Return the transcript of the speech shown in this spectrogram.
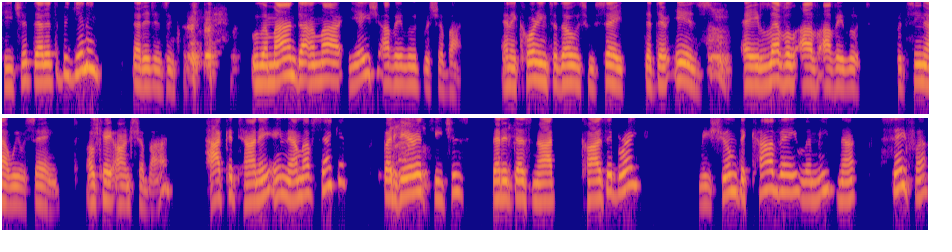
teach it that at the beginning that it is included. Ulaman Amar Yesh Avelut b'Shabbat. And according to those who say that there is a level of Avelut, but see now we were saying, okay, on Shabbat, Hakatane Einam of second. But here it teaches that it does not cause a break. Mishum de kave lemitna sefa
